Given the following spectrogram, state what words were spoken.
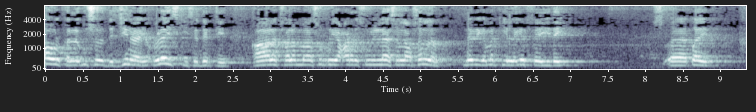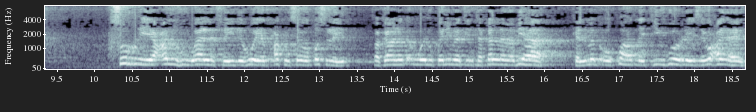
qowlka lagu soo dejinayo culayskiisa darteed qaalat falamaa suriya can rasuuli اllahi sal ly slam nebiga markii laga fayday ayb suriya canhu waa la fayday huwa yadxaku isagoo qoslayo fakaanat awalu kalimatin takallama biha kelmad uu ku hadlay tii ugu horraysay waxay ahayd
